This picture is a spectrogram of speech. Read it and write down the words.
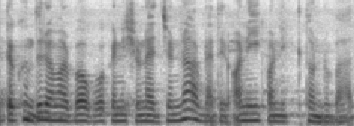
এতক্ষণ ধরে আমার বকবকানি শোনার জন্য আপনাদের অনেক অনেক ধন্যবাদ।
